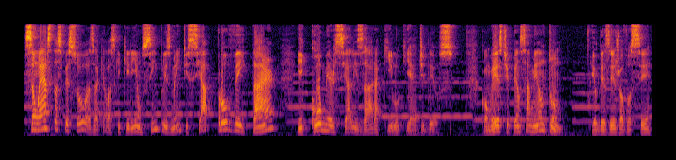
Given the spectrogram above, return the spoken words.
são estas pessoas, aquelas que queriam simplesmente se aproveitar e comercializar aquilo que é de Deus. Com este pensamento, eu desejo a você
